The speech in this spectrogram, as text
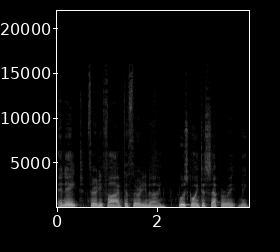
In 835 to 39. Who's going to separate me?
